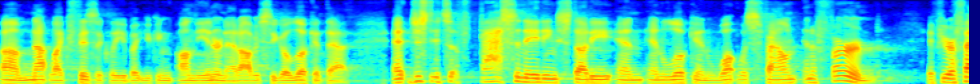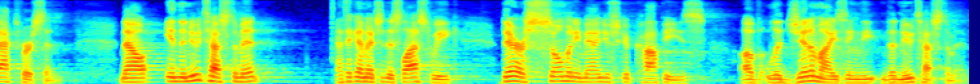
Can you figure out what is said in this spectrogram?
Um, not like physically, but you can on the internet, obviously, go look at that. And just it's a fascinating study and, and look in what was found and affirmed if you're a fact person. Now, in the New Testament, I think I mentioned this last week, there are so many manuscript copies of legitimizing the, the New Testament,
